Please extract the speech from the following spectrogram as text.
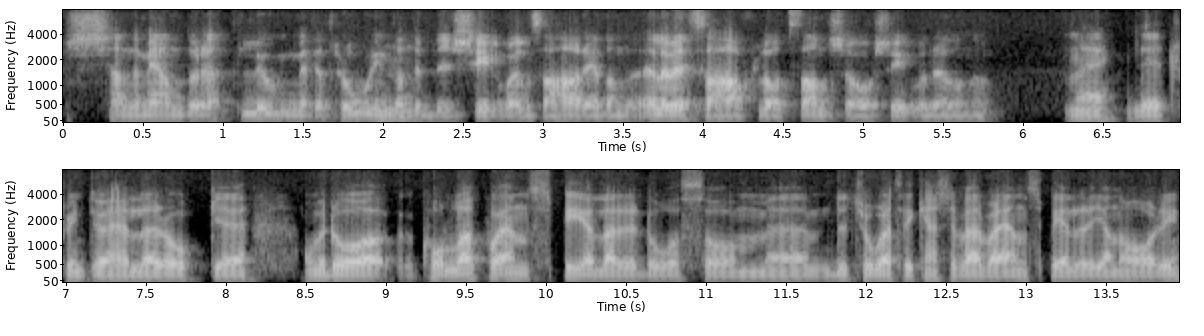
känner mig ändå rätt lugn med att jag tror inte mm. att det blir Chilwell, Zaha redan, eller Zaha, förlåt, Sancho och Chilwell redan nu. Nej, det tror inte jag heller. Och eh, om vi då kollar på en spelare då som eh, du tror att vi kanske värvar en spelare i januari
